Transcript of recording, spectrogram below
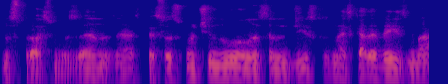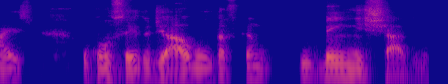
nos próximos anos? Né? As pessoas continuam lançando discos, mas cada vez mais o conceito de álbum está ficando bem nichado. Né?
